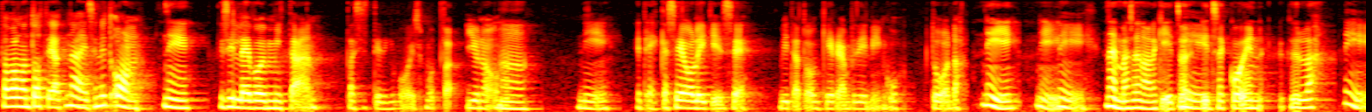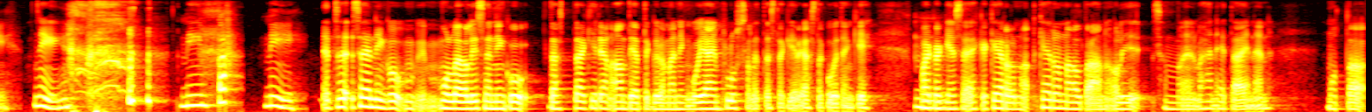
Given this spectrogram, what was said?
tavallaan toteaa, että näin se nyt on. Niin. Ja sille ei voi mitään. Tai siis tietenkin voisi, mutta you know. Mm. Niin. Että ehkä se olikin se, mitä tuon kirjan piti niinku tuoda. Niin, niin. niin. Näin mä sen ainakin itse, niin. itse koin, kyllä. Niin. Niin. Niinpä. Niin. Et se, se niinku, mulle oli se niinku, tästä kirjan anti, että kyllä mä niinku jäin plussalle tästä kirjasta kuitenkin, mm. vaikkakin se ehkä kerron, kerronnaltaan oli semmoinen vähän etäinen, mutta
